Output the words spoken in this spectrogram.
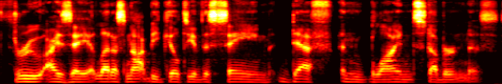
through Isaiah. Let us not be guilty of the same deaf and blind stubbornness.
